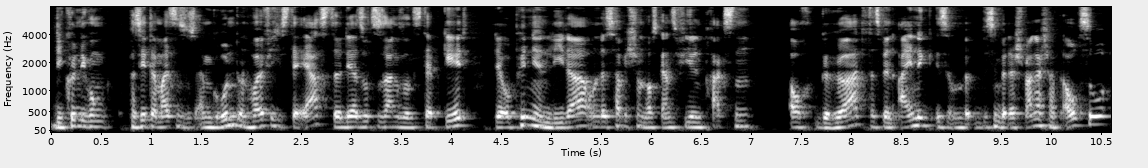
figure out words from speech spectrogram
die Kündigung passiert da meistens aus einem Grund und häufig ist der Erste, der sozusagen so einen Step geht, der Opinion Leader und das habe ich schon aus ganz vielen Praxen auch gehört, dass wenn eine, ist ein bisschen bei der Schwangerschaft auch so,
